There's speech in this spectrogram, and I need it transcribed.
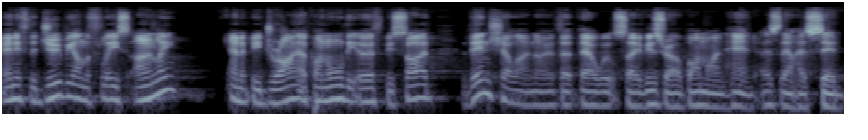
and if the dew be on the fleece only, and it be dry upon all the earth beside, then shall I know that thou wilt save Israel by mine hand, as thou hast said.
